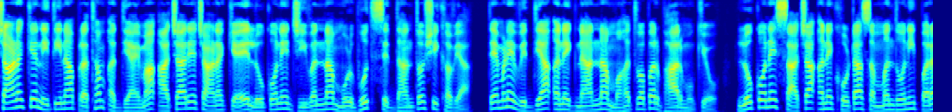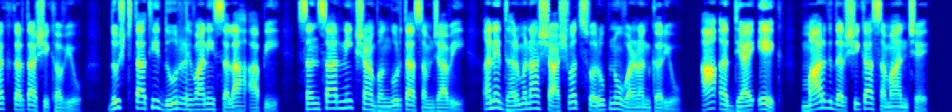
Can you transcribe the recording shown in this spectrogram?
ચાણક્ય નીતિના પ્રથમ અધ્યાયમાં આચાર્ય ચાણક્યએ લોકોને જીવનના મૂળભૂત સિદ્ધાંતો શીખવ્યા. તેમણે વિદ્યા અને જ્ઞાનના મહત્વ પર ભાર મૂક્યો. લોકોને સાચા અને ખોટા સંબંધોની પરખ કરતા શીખવ્યું. દુષ્ટતાથી દૂર રહેવાની સલાહ આપી, સંસારની ક્ષણભંગુરતા સમજાવી અને ધર્મના શાશ્વત સ્વરૂપનું વર્ણન કર્યું. આ અધ્યાય એક માર્ગદર્શિકા સમાન છે,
